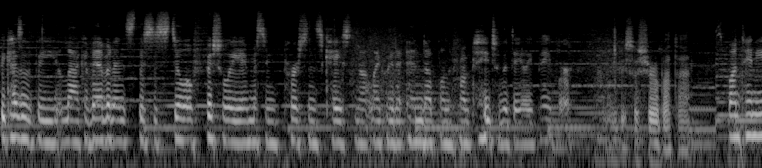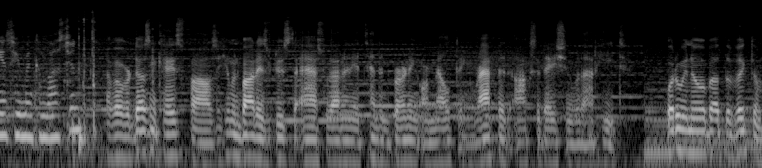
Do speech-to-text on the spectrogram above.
Because of the lack of evidence, this is still officially a missing persons case, not likely to end up on the front page of the daily paper. I wouldn't be so sure about that. Spontaneous human combustion? I have over a dozen case files. A human body is reduced to ash without any attendant burning or melting. Rapid oxidation without heat. What do we know about the victim?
